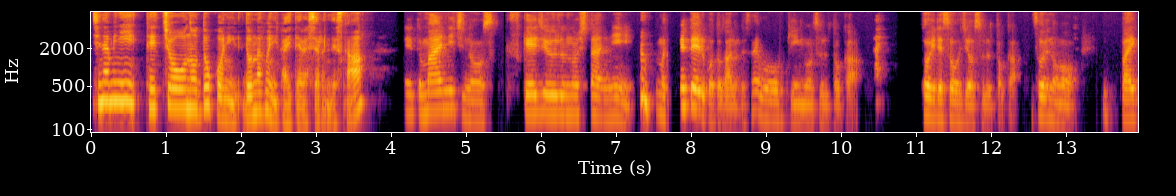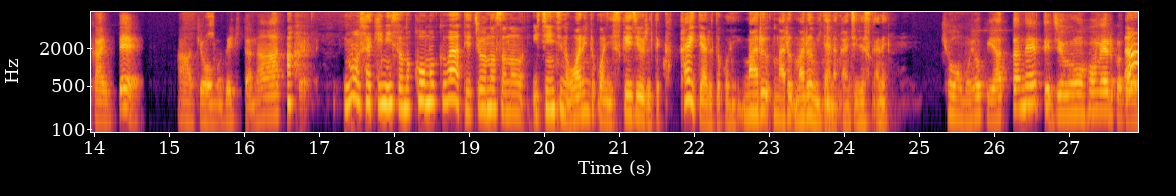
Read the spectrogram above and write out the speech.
ちなみに手帳のどこに、どんな風に書いていらっしゃるんですか？えっ、と、毎日のススケジュールの下に、うんまあ、決めていることがあるんですね。ウォーキングをするとか、トイレ掃除をするとか、そういうのをいっぱい書いて、ああ、今日もできたなーって。もう先にその項目は手帳のその一日の終わりのところにスケジュールって書いてあるところに丸、丸、丸みたいな感じですかね。今日もよくやったねって自分を褒めることがで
